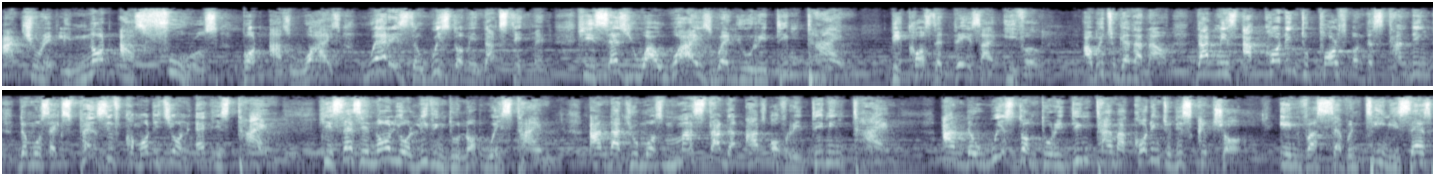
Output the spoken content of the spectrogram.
accurately not as fools but as wise where is the wisdom in that statement he says you are wise when you redeem time because the days are evil are we together now? That means according to paul's understanding the most expensive commodity on earth is time. He says in all your living do not waste time and that you must master the art of redeeming time and the wisdom to redeem time according to this scripture in verse 17 he says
